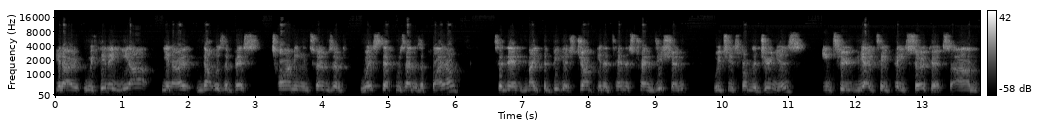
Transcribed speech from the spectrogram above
you know, within a year, you know, that was the best timing in terms of where Steph was at as a player to then make the biggest jump in a tennis transition, which is from the juniors into the ATP circuit, um,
